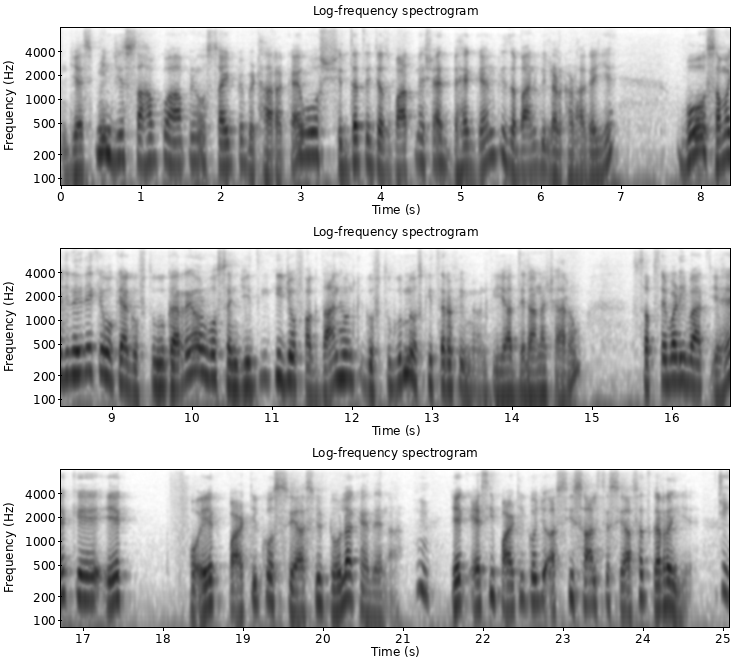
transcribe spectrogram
جیسمین جس صاحب کو آپ نے اس سائٹ پہ بٹھا رکھا ہے وہ شدت جذبات میں شاید بہک گئے ان کی زبان بھی لڑکھڑا گئی ہے۔ وہ سمجھ نہیں رہے کہ وہ کیا گفتگو کر رہے ہیں اور وہ سنجیدگی کی جو فقدان ہے ان کی گفتگو میں اس کی طرف ہی میں ان کی یاد دلانا چاہ رہا ہوں۔ سب سے بڑی بات یہ ہے کہ ایک ایک پارٹی کو سیاسی ٹولہ کہہ دینا۔ ایک ایسی پارٹی کو جو اسی سال سے سیاست کر رہی ہے۔ جی۔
